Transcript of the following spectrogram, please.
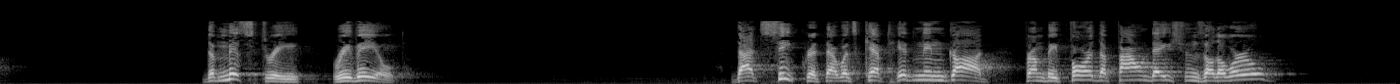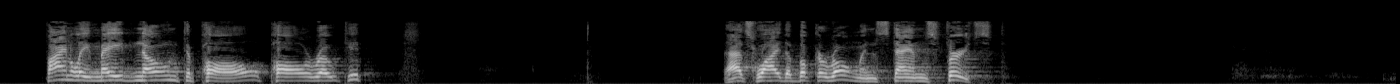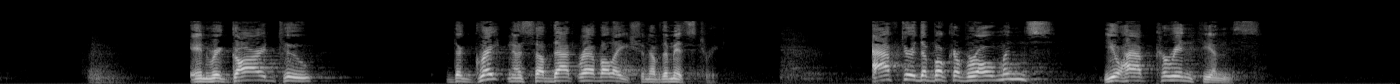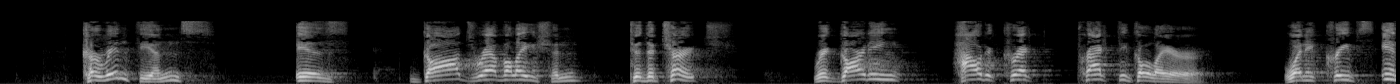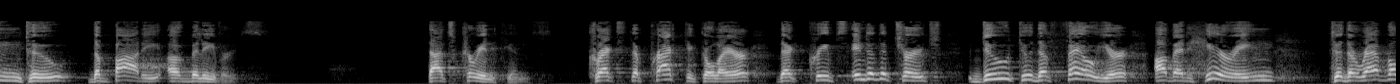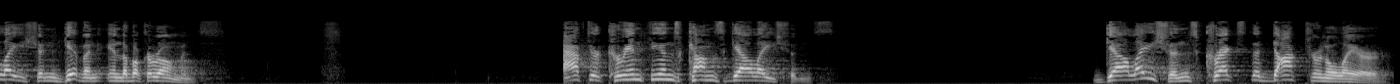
The mystery revealed. That secret that was kept hidden in God from before the foundations of the world, finally made known to Paul. Paul wrote it. That's why the book of Romans stands first. In regard to the greatness of that revelation of the mystery. After the book of Romans, you have Corinthians. Corinthians is God's revelation to the church regarding how to correct practical error when it creeps into the body of believers. That's Corinthians. Corrects the practical error that creeps into the church due to the failure of adhering to the revelation given in the book of Romans. After Corinthians comes Galatians. Galatians corrects the doctrinal error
